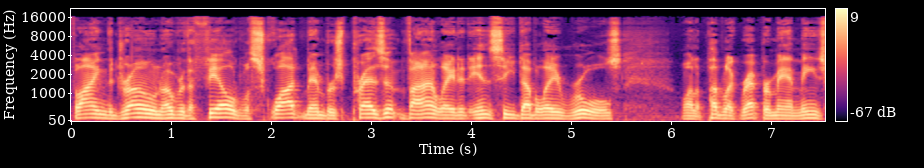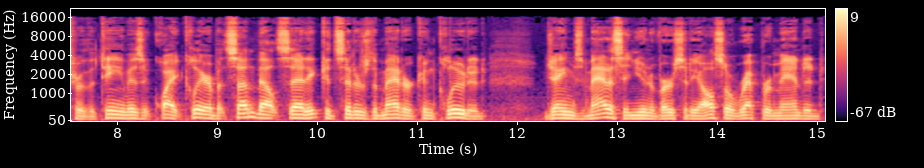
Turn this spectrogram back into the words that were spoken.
Flying the drone over the field with squad members present violated NCAA rules. What a public reprimand means for the team isn't quite clear, but Sunbelt said it considers the matter concluded. James Madison University also reprimanded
